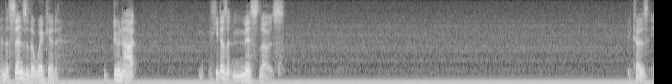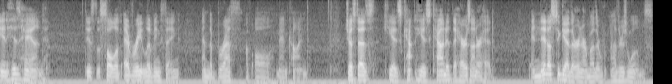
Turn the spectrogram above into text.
the sins of the wicked do not he doesn't miss those because in his hand is the soul of every living thing and the breath of all mankind just as he has he has counted the hairs on our head and knit us together in our mother mother's wombs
